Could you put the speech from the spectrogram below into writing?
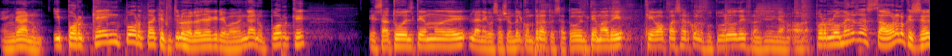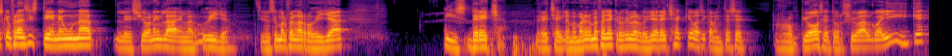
Ngannou. ¿Y por qué importa que el título se lo haya llevado Ngannou? Porque está todo el tema de la negociación del contrato, está todo el tema de qué va a pasar con el futuro de Francis Ngannou. Ahora, por lo menos hasta ahora lo que se sabe es que Francis tiene una lesión en la, en la rodilla. Si no estoy mal fue en la rodilla y derecha, derecha, y la memoria no me falla, creo que la rodilla derecha que básicamente se rompió, se torció algo ahí y que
